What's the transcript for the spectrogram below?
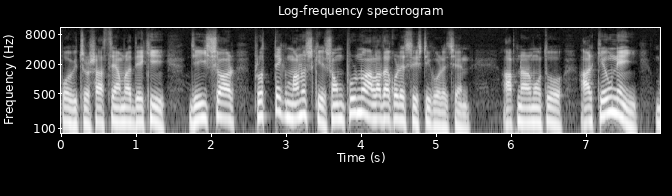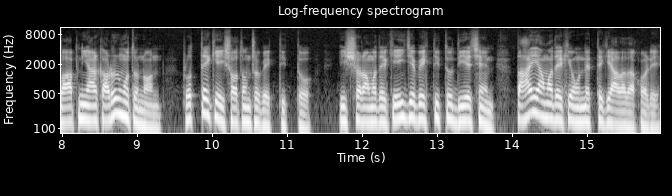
পবিত্র শাস্ত্রে আমরা দেখি যে ঈশ্বর প্রত্যেক মানুষকে সম্পূর্ণ আলাদা করে সৃষ্টি করেছেন। আপনার মতো আর কেউ নেই বা আপনি আর কারোর মতো নন। প্রত্যেকেই স্বতন্ত্র ব্যক্তিত্ব। ঈশ্বর আমাদেরকে এই যে ব্যক্তিত্ব দিয়েছেন, তাহাই আমাদেরকে অন্যের থেকে আলাদা করে।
